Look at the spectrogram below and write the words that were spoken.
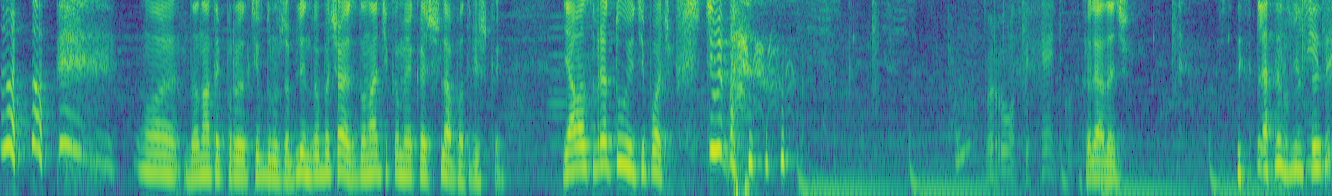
Ой, донатик прилетів, друже. Блін, вибачаю, з донатиками якась шляпа трішки. Я вас врятую, тіпоч. Тіп! Мирон, тихенько. Колядич. Колядич більше,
